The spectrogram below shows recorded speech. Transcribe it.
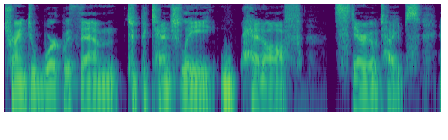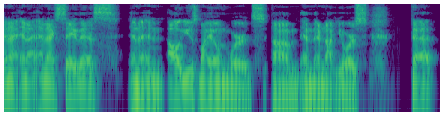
trying to work with them to potentially head off stereotypes? And I and I and I say this, and and I'll use my own words, um, and they're not yours. That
